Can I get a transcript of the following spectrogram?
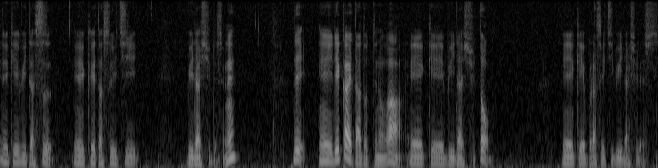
AKB 足す AK 足す 1B ダッシュですよね。で、えー、入れ替えた後っていうのが AKB ダッシュと AK プラス 1B ダッシュです。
